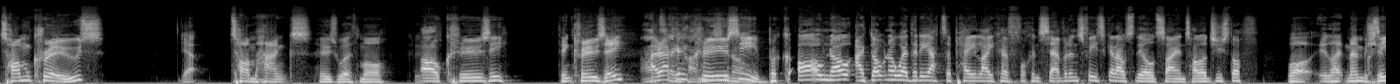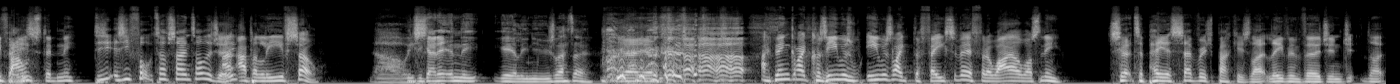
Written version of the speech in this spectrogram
Tom Cruise, Yeah. Tom Hanks. Who's worth more? oh, Cruisy. Think Cruisy? I reckon Hanks, Cruisy. you know. bec- oh no, I don't know whether he had to pay like a fucking severance fee to get out of the old Scientology stuff. What? Like membership? he fees? bounced, didn't he? Did he? Is he fucked off Scientology? I, I believe so. no, Did you get it in the yearly newsletter? Yeah, yeah. I think like because he was he was like the face of it for a while, wasn't he? to, to pay a severage package, like leaving Virgin, like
